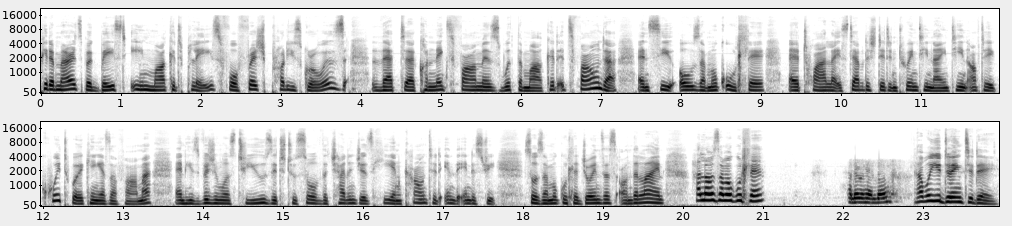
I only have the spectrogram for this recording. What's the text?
Pietermaritzburg based e-marketplace for fresh produce growers that uh, connects farmers with the market. Its founder and CEO Zamokuhle uh, Thwala established it in 2019 after he quit working as a farmer, and his vision was to use it to solve the challenges he encountered in the industry. So Zamokuhle joins us on the line. Hello, Zamokuhle. Hello, hello. How are you doing today?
